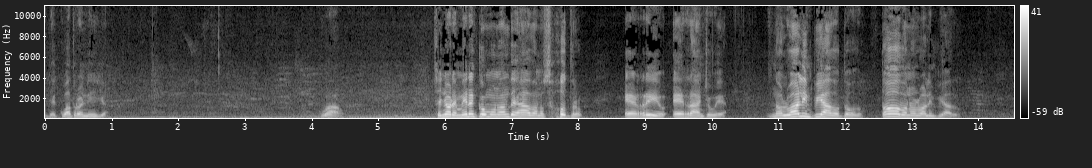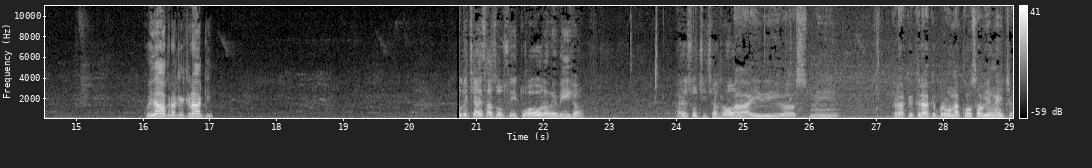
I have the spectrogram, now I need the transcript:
De cuatro anillas. Wow. Señores, miren cómo nos han dejado a nosotros el río, el rancho, vea. Nos lo ha limpiado todo. Todo nos lo ha limpiado. Cuidado, craque, craque. A echar ese sazocito ahora de vija a esos chicharrones. Ay, Dios mío. Craque, craque, pero una cosa bien hecha.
